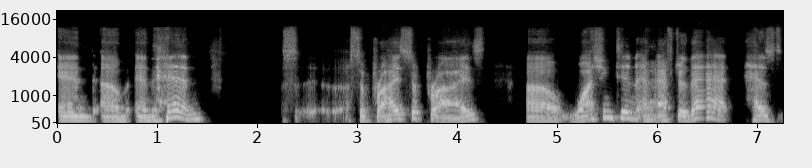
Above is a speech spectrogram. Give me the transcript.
And um, and then, surprise, surprise, uh, Washington, after that, has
